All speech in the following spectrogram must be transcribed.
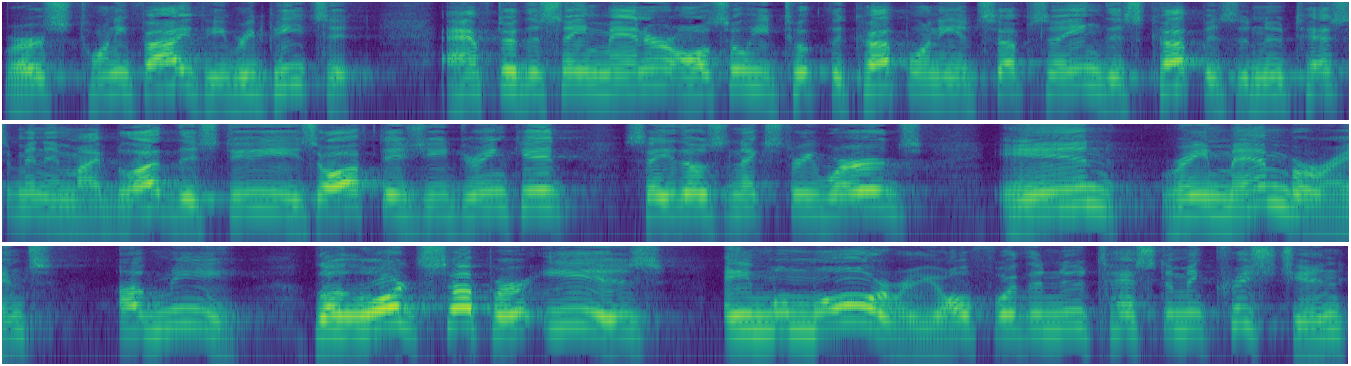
Verse 25, he repeats it. After the same manner, also he took the cup when he had supped, saying, This cup is the New Testament in my blood. This do ye as oft as ye drink it. Say those next three words in remembrance of me. The Lord's Supper is a memorial for the New Testament Christian.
